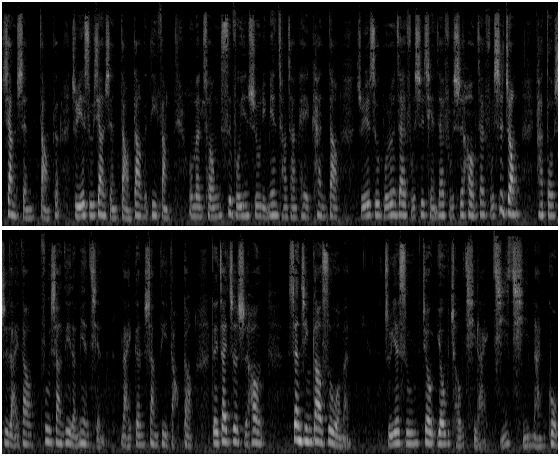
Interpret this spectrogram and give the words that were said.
向神祷告，主耶稣向神祷告的地方，我们从四福音书里面常常可以看到，主耶稣不论在服侍前、在服侍后、在服侍中，他都是来到父上帝的面前来跟上帝祷告。对，在这时候，圣经告诉我们，主耶稣就忧愁起来，极其难过，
